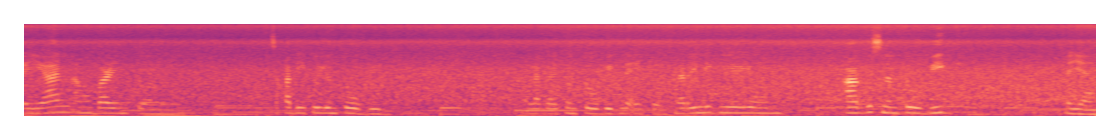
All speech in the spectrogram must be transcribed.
Ayan ang Barrington. Saka dito yung tubig. Talaga itong tubig na ito. Narinig niyo yung agos ng tubig. Ayan.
